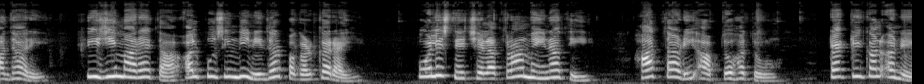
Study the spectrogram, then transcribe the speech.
આધારે પીજીમાં રહેતા અલ્પુ સિંધીની ધરપકડ કરાઈ. પોલીસને છેલ્લા ત્રણ મહિનાથી હાથ તાળી આપતો હતો. ટેકનિકલ અને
